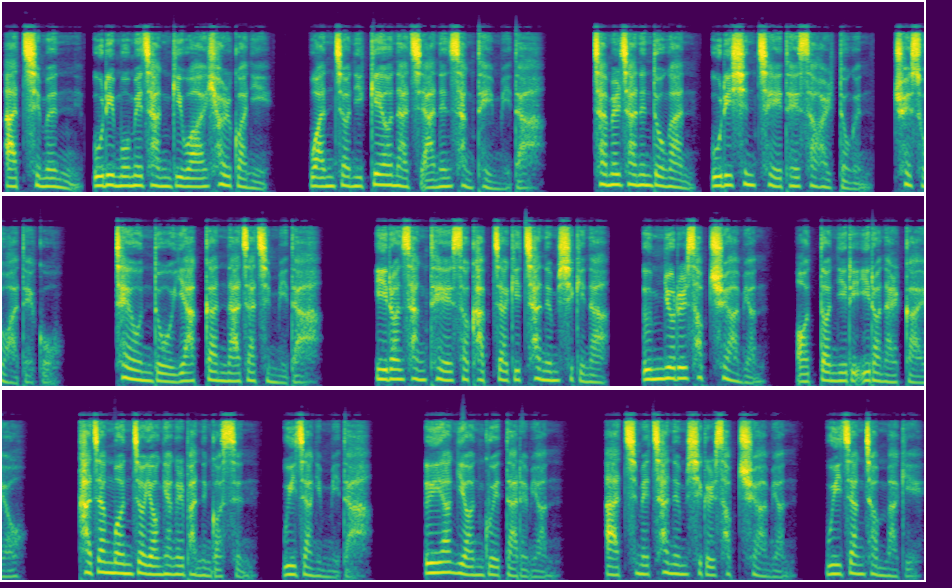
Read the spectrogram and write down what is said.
아침은 우리 몸의 장기와 혈관이 완전히 깨어나지 않은 상태입니다. 잠을 자는 동안 우리 신체의 대사 활동은 최소화되고 체온도 약간 낮아집니다. 이런 상태에서 갑자기 찬 음식이나 음료를 섭취하면 어떤 일이 일어날까요? 가장 먼저 영향을 받는 것은 위장입니다. 의학 연구에 따르면 아침에 찬 음식을 섭취하면 위장 점막이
